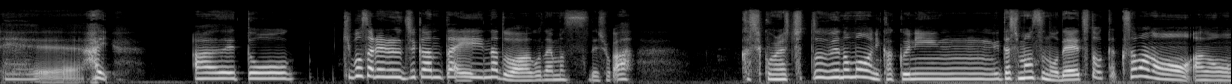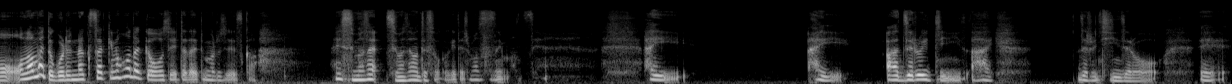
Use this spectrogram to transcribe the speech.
えー、はい。あ、えっと、希望される時間帯などはございますでしょうか？あ、かしこまりました。ちょっと上の方に確認いたしますので、ちょっとお客様の、あの、お名前とご連絡先の方だけお教えいただいてもよろしいですか？はい、すいません。すいません。お手数おかけいたします。すいません。はい。はい。あ、012、はい。0120、え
